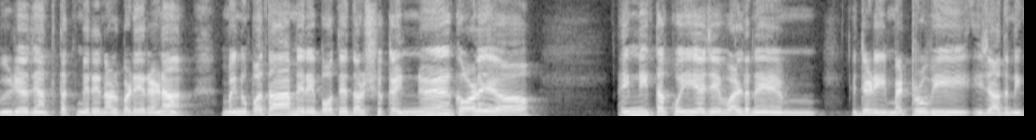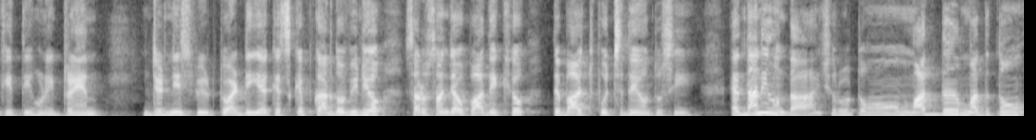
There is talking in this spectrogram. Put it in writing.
ਵੀਡੀਓ ਦੇ ਅੰਤ ਤੱਕ ਮੇਰੇ ਨਾਲ ਬੜੇ ਰਹਿਣਾ। ਮੈਨੂੰ ਪਤਾ ਮੇਰੇ ਬਹੁਤੇ ਦਰਸ਼ਕ ਇੰਨੇ ਕਾਲੇ ਆ। ਇੰਨੀ ਤਾਂ ਕੋਈ ਅਜੇ ਵਰਲਡ ਨੇ ਜਿਹੜੀ ਮੈਟਰੋ ਵੀ ਇਜਾਦ ਨਹੀਂ ਕੀਤੀ ਹੋਣੀ ਟ੍ਰੇਨ ਜਿੰਨੀ ਸਪੀਡ ਤੁਹਾਡੀ ਹੈ ਕਿ ਸਕਿਪ ਕਰ ਦਿਓ ਵੀਡੀਓ ਸਰਵ ਸਾਂਝਾ ਉਪਾ ਦੇਖਿਓ ਤੇ ਬਾਅਦ ਚ ਪੁੱਛਦੇ ਹੋ ਤੁਸੀਂ। ਐਦਾਂ ਨਹੀਂ ਹੁੰਦਾ। ਸ਼ੁਰੂ ਤੋਂ ਮੱਧ ਮੱਧ ਤੋਂ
